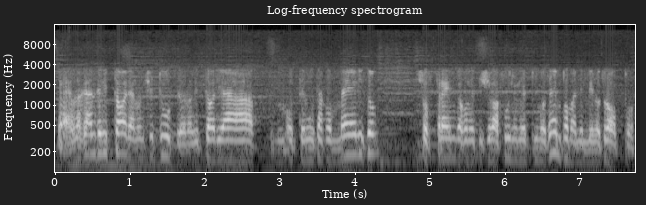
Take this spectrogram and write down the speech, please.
Beh, una grande vittoria, non c'è dubbio, una vittoria ottenuta con merito, soffrendo come diceva Furio nel primo tempo, ma nemmeno troppo,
